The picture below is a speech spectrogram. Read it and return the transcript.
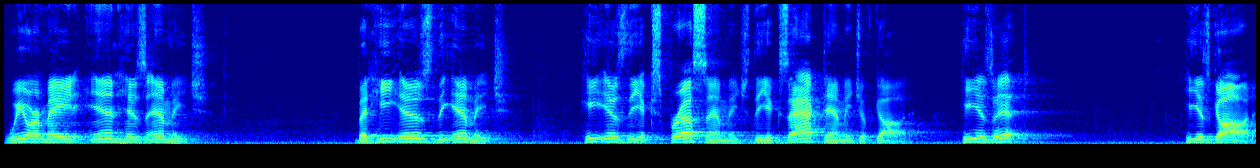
We are made in his image. But he is the image. He is the express image, the exact image of God. He is it. He is God.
